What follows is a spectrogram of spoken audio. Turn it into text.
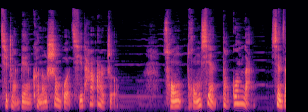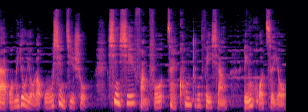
其转变可能胜过其他二者。从铜线到光缆。现在我们又有了无线技术，信息仿佛在空中飞翔，灵活自由。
